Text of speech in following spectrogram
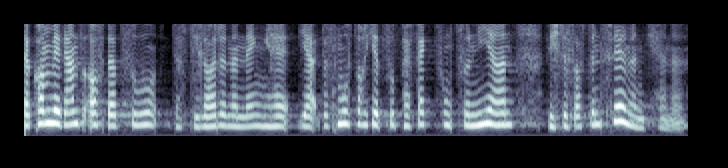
da kommen wir ganz oft dazu, dass die Leute dann denken, hey, ja, das muss doch jetzt so perfekt funktionieren, wie ich das aus den Filmen kenne.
